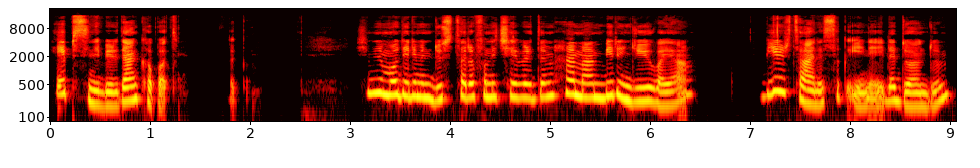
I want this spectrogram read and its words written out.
Hepsini birden kapadım. Bakın. Şimdi modelimin düz tarafını çevirdim. Hemen birinci yuvaya bir tane sık iğne ile döndüm.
